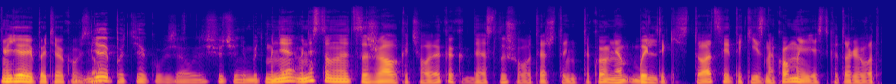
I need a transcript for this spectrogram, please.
Я ипотеку взял. Я ипотеку взял, или еще что-нибудь. Мне, мне становится жалко человека, когда я слышу вот это что-нибудь такое. У меня были такие ситуации, такие знакомые есть, которые вот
